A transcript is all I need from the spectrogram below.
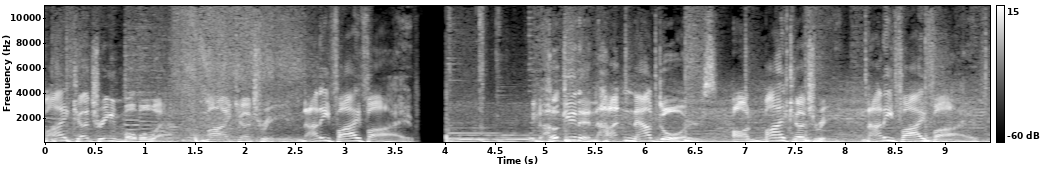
My Country mobile app. My Country 95.5. Hooking and Hunting Outdoors on My Country 95.5.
